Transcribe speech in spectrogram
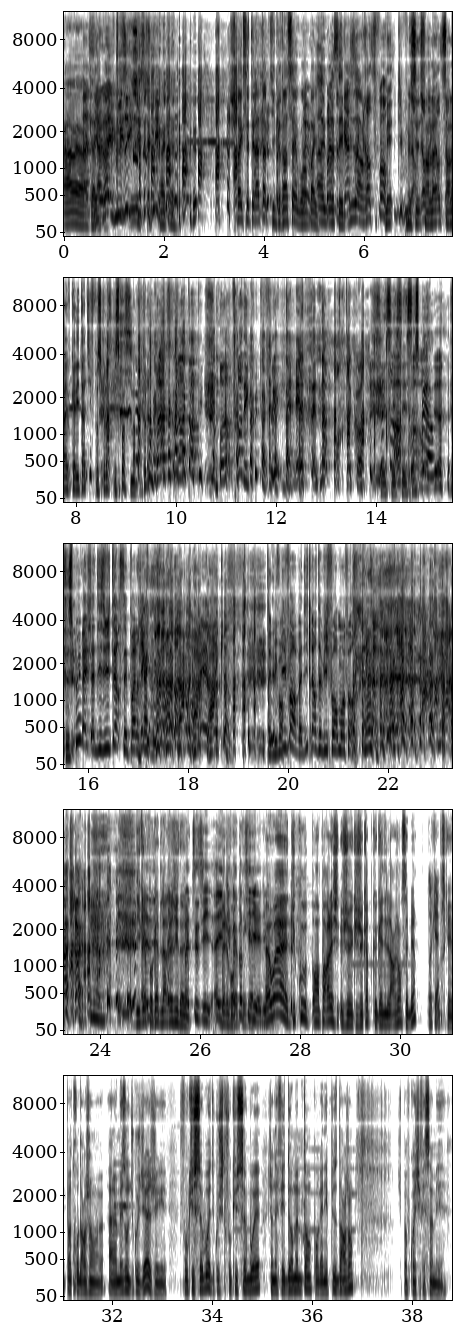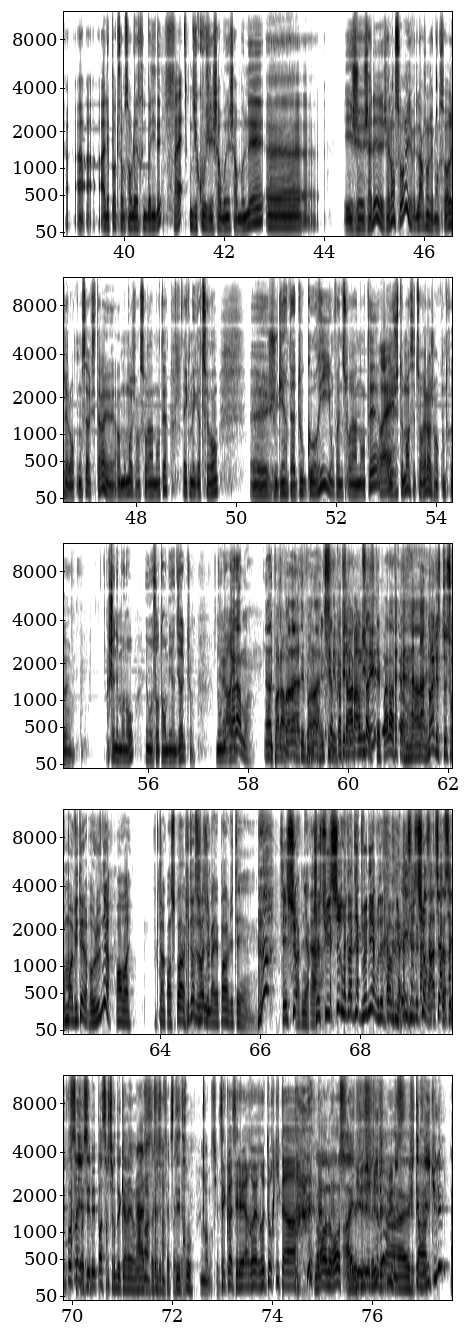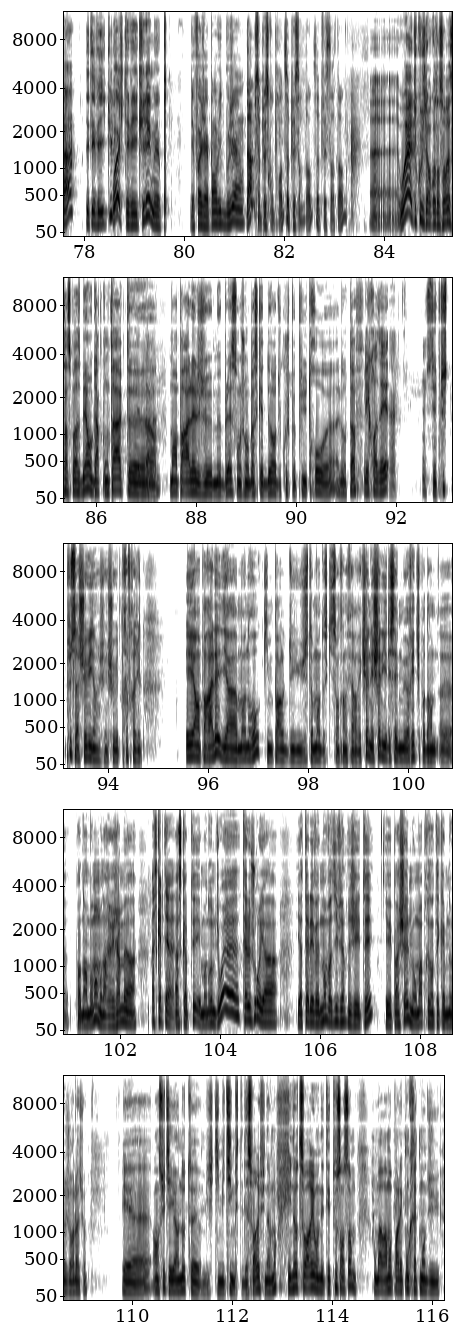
ah ouais, ok. Il y a live musique. ok. Je croyais que c'était la table qui grinçait ou en bail. Ah, gros, Ouais, c'est bizarre. Ça grince fort. Mais, c'est un, live- c'est un qualitatif parce que là, ce qui se passe, c'est n'importe quoi. Qu'on entend des, on entend des coups de flûte derrière, c'est n'importe quoi. C'est- c'est- C'est c'est Oh, spé, mon hein. Dieu. C'est spé. Wesh, à 18h, c'est pas le récap. Ouais, le récap. C'est le before. Before, bah dites-leur de before moins fort. Big up au gars de la régie Pas d'ailleurs. de soucis. Allez, Belle tu voix. peux continuer. du Mais coup. ouais, du coup, en je, je, je capte que gagner de l'argent, c'est bien. Ok. Parce qu'il n'y avait pas trop d'argent euh, à la maison. Du coup, je dis, ah, je vais focus Subway. Du coup, j'ai focus Subway. J'en ai fait deux en même temps pour gagner plus d'argent. Je sais pas pourquoi j'ai fait ça, mais à, à- à l'époque, ça me semblait être une bonne idée. Ouais. Du coup, j'ai charbonné, charbonné. euh, et je- j'allais j'allais en soirée, j'avais de l'argent, j'allais en soirée, j'allais en concert, etc. Et à un moment, j'avais en soirée à Nanterre avec mes gars de Sevran. Euh, Julien Dadou, Gori, on va à une soirée à Nanterre. Ouais. Et justement, à cette soirée-là, je rencontre euh, Sean et Monroe. Et on s'entend bien direct, tu vois. Nous, on pas là, moi. Ah, T'es pas là, T'es pas là, t'es pas là. Quand tu racontes ça, j'étais pas là, frère. Ah. Non, il était sûrement invité, il a pas voulu venir, en vrai. Que Je pense pas. Je Peut-être insultes m'avait pas invité C'est sûr. Je suis sûr, vous a dit de venir, vous n'êtes pas venu. Ils Je suis aimaient sûr. Ah, à c'est cette époque-là, possible. ils pas sortir de. Ah, ça. c'est C'était trop. C'est quoi C'est le RER retour qui t'a. Non, non, c'est- Ah, j'étais- véhiculé, Hein T'étais véhiculé Ouais, j'étais véhiculé, mais pff, des fois, j'avais pas envie de bouger. hein. Non, mais ça peut se comprendre, ça peut s'entendre, ça peut s'entendre. Euh, ouais, du coup, je les rencontre en soirée, ça se passe bien, on garde contact. euh, moi, en parallèle, je me blesse en jouant au basket dehors, du coup, je peux plus trop euh, aller au taf. Les croisés. C'est plus, plus la cheville, hein, j'ai une cheville très fragile. Et en parallèle, il y a Monroe qui me parle du, justement de ce qu'ils sont en train de faire avec Sean. Et Sean, il essaie de me reach pendant, euh, pendant un moment, mais on n'arrivait jamais à, À se capter, ouais. à se capter. Et Monroe me dit Ouais, tel jour, il y a, il y a tel événement, vas-y, viens. J'ai été, il n'y avait pas Sean, mais on m'a présenté Camino ce jour-là, tu vois. Et euh, ensuite, il y a eu un autre, euh, je dis meeting, mais c'était des soirées finalement. Une autre soirée où on était tous ensemble. On m'a vraiment parlé concrètement du,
